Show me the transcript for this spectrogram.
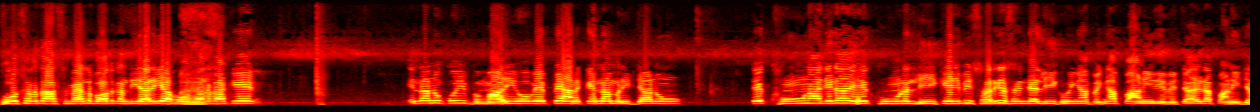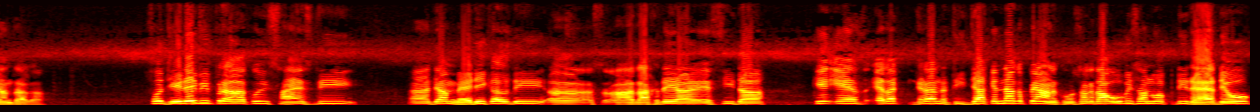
ਹੋ ਸਕਦਾ ਸਮੈਲ ਬਹੁਤ ਗੰਦੀ ਆ ਰਹੀ ਆ ਹੋ ਸਕਦਾ ਕਿ ਇਹਨਾਂ ਨੂੰ ਕੋਈ ਬਿਮਾਰੀ ਹੋਵੇ ਭਿਆਨਕ ਇਹਨਾਂ ਮਰੀਜ਼ਾਂ ਨੂੰ ਤੇ ਖੂਨ ਆ ਜਿਹੜਾ ਇਹ ਖੂਨ ਲੀਕੇਜ ਵੀ ਸਾਰੀਆਂ ਸਰਿੰਜਾਂ ਲੀਕ ਹੋਈਆਂ ਪਈਆਂ ਪਾਣੀ ਦੇ ਵਿੱਚ ਆ ਜਿਹੜਾ ਪਾਣੀ ਜਾਂਦਾਗਾ ਸੋ ਜਿਹੜੇ ਵੀ ਭਰਾ ਕੋਈ ਸਾਇੰਸ ਦੀ ਜਾਂ ਮੈਡੀਕਲ ਦੀ ਰੱਖਦੇ ਆ ਇਸ ਚੀਜ਼ ਦਾ ਕਿ ਇਸ ਇਹਦਾ ਜਿਹੜਾ ਨਤੀਜਾ ਕਿੰਨਾ ਕੁ ਭਿਆਨਕ ਹੋ ਸਕਦਾ ਉਹ ਵੀ ਸਾਨੂੰ ਆਪਣੀ ਰਾਏ ਦਿਓ।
